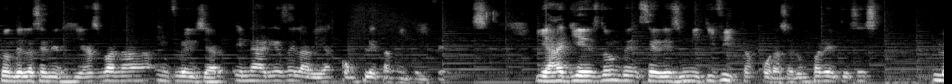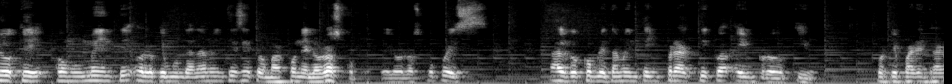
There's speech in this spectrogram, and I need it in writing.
donde las energías van a influenciar en áreas de la vida completamente diferentes. Y allí es donde se desmitifica, por hacer un paréntesis, lo que comúnmente o lo que mundanamente se toma con el horóscopo. El horóscopo es algo completamente impráctico e improductivo. Porque para entrar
